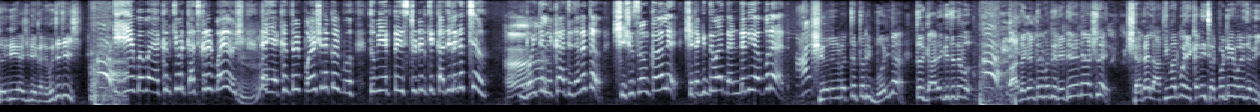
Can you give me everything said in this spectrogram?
তৈরি হয়ে আসবি এখানে বুঝেছিস? এ বাবা এখন কি আবার কাজ করার বয়স? এই এখন তুমি পড়াশোনা করব। তুমি একটা স্টুডেন্টকে কাজে লাগাচ্ছ? বইতে লেখা আছে জানো তো? শিশু শ্রম করালে সেটা কিন্তু মানে দণ্ডনীয় অপরাধ। শিওরের বাচ্চা তোর বই না তোর গাড়ি গুজে দেবো। আধা ঘণ্টার মধ্যে রেডি হয়ে না আসলে সেটাই লাথি মারবো এখানেই ছটপটিয়ে মরে যাবি।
